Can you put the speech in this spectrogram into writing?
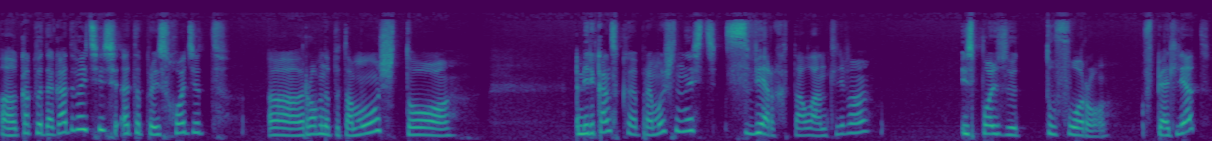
Э, как вы догадываетесь, это происходит э, ровно потому, что американская промышленность сверхталантливо использует ту фору в пять лет,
